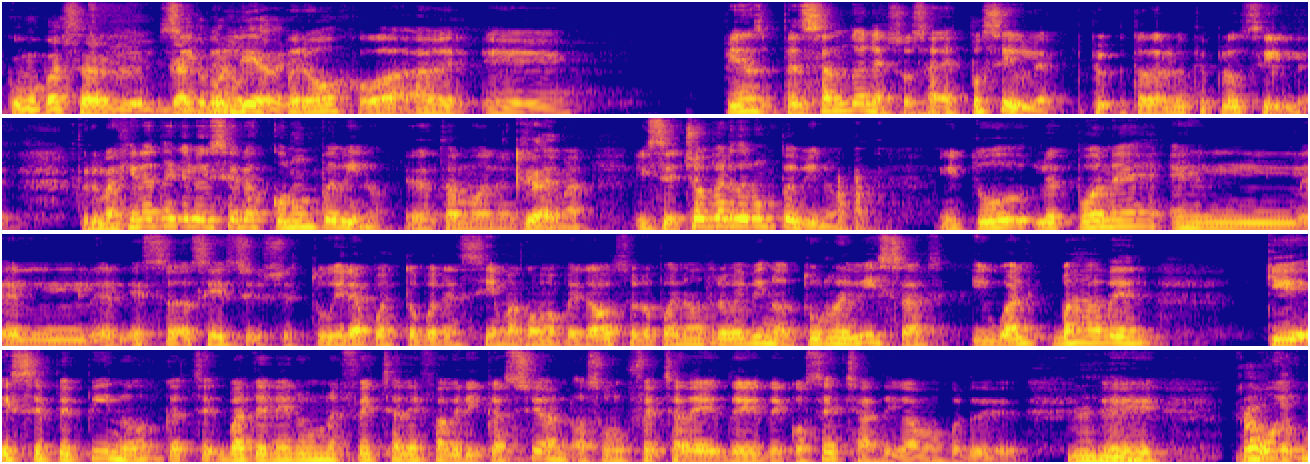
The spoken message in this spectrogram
como pasar gato Sí, por pero, liebre. pero ojo, a ver, eh, pensando en eso, o sea, es posible, pl- totalmente plausible. Pero imagínate que lo hicieras con un pepino, ya estamos en el Claro. tema, y se echó a perder un pepino. Y tú le pones el, el- el- eso, si, si estuviera puesto por encima como pegado, se lo pones a otro pepino, tú revisas, igual vas a ver que ese pepino va a tener una fecha de fabricación, o sea, una fecha de, de- de cosecha, digamos, de- eh, Muy- buen-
